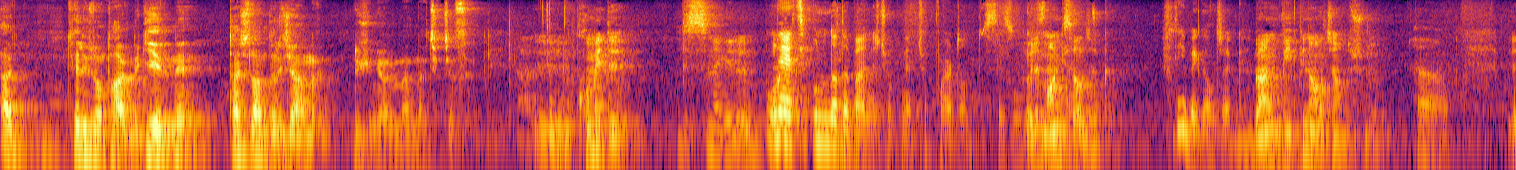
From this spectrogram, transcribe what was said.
televizyon tarihindeki yerini taçlandıracağını düşünüyorum ben de açıkçası. E, komedi dizisine gelelim. Orada- Net bunda da bence çok net çok pardon sezon. Öyle mi? Hangisi alacak? Fleabag alacak. Ben VIP'in alacağını düşünüyorum. Ha. Ee,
